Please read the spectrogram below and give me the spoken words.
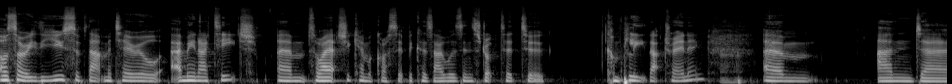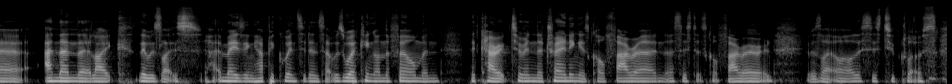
Oh, sorry, the use of that material. I mean, I teach, um, so I actually came across it because I was instructed to complete that training. Uh-huh. Um, and uh, and then the like there was like this amazing happy coincidence. I was working on the film, and the character in the training is called Farah, and her sister's called Farah, and it was like, oh, this is too close.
